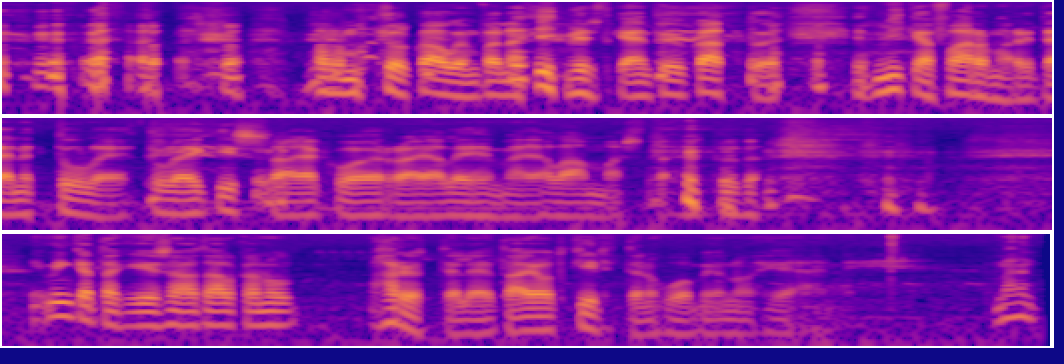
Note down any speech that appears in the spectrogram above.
Varmaan tuolla kauempana ihmiset kääntyy katsoen, että mikä farmari tänne tulee. Tulee kissaa ja koiraa ja lehmää ja lammasta. Tuota. Minkä takia sä oot alkanut harjoittelemaan tai oot kiinnittänyt huomioon noihin ääniin? Mä en,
